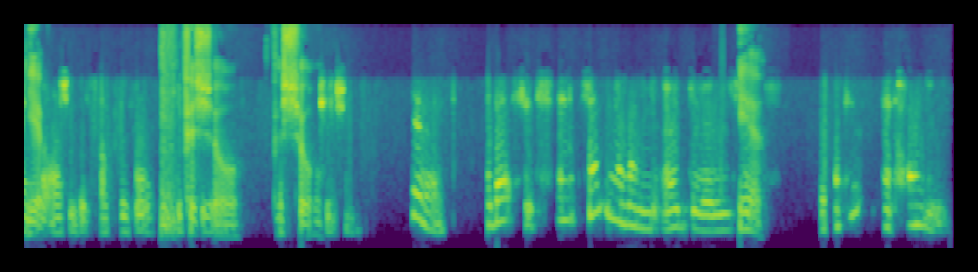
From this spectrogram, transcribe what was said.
anxiety yep. that some people for sure, for sure. Yeah, so that's it. And something I wanted to add there is yeah. I think at home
